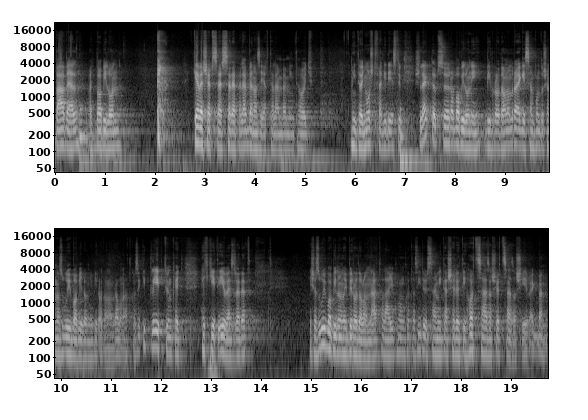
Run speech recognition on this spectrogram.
Bábel vagy Babilon kevesebbszer szerepel ebben az értelemben, mint ahogy mint ahogy most felidéztük, és legtöbbször a babiloni birodalomra, egészen pontosan az új babiloni birodalomra vonatkozik. Itt léptünk egy, egy-két évezredet, és az új babiloni birodalomnál találjuk magunkat az időszámítás előtti 600-as, 500-as években.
